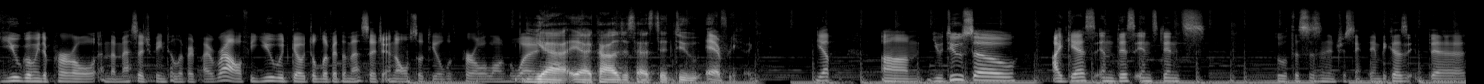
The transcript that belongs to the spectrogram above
you going to Pearl and the message being delivered by Ralph, you would go deliver the message and also deal with Pearl along the way. Yeah, yeah. Kyle just has to do everything. Yep. Um, you do so. I guess in this instance, ooh, this is an interesting thing because the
